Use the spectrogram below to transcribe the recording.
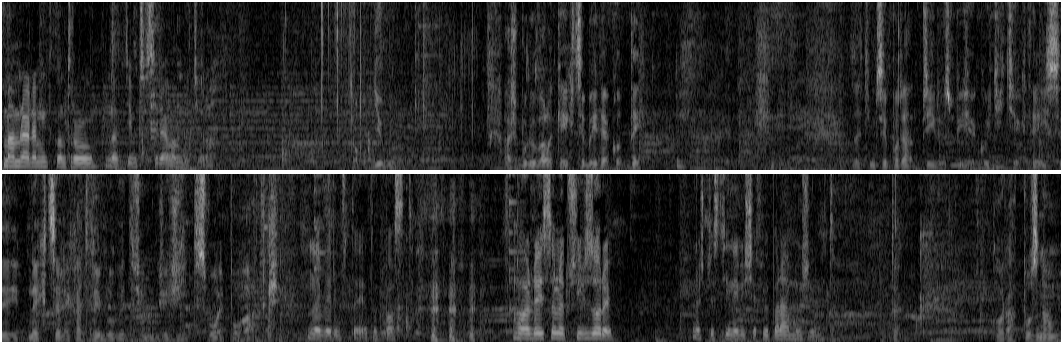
Mám ráda mít kontrolu nad tím, co si dávám do těla. To obdivuju. Až budu velký, chci být jako ty. Zatím si pořád přijdu spíš jako dítě, který si nechce nechat vymluvit, že může žít svoje pohádky. Nevyrůstej, je to past. Hledej se lepší vzory. Naštěstí nevíš, jak vypadá můj život. Tak ho rád poznám.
